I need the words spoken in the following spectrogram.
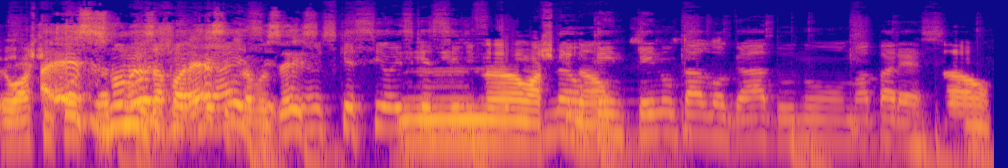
eu acho ah, esses números Hoje, aparecem para vocês? Eu esqueci, eu esqueci de Não, acho não, que não. Quem, quem não tá logado não, não aparece. Não.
